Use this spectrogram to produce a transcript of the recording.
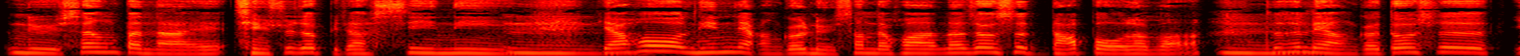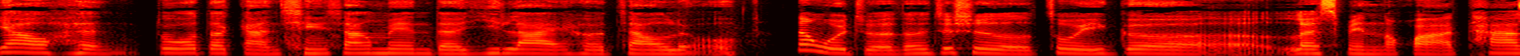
女生本来情绪就比较细腻，嗯然后你两个女生的话，那就是 double 了嘛，嗯就是两个都是要很多的感情上面的依赖和交流。那我觉得，就是作为一个 lesbian 的话，她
